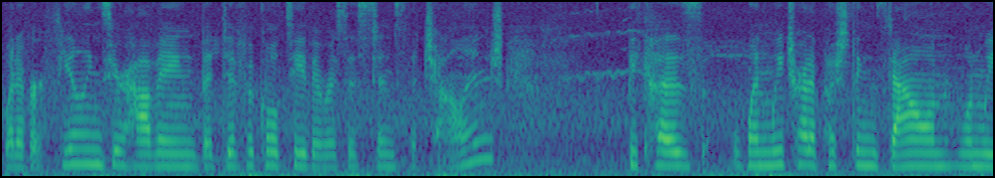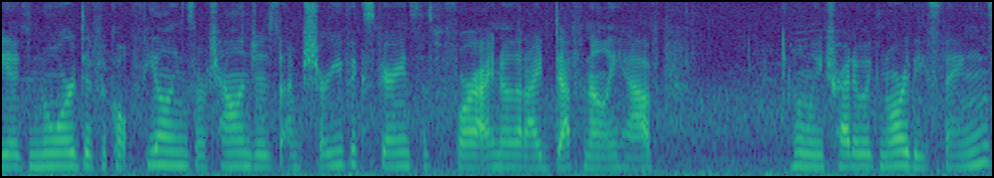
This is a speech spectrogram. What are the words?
whatever feelings you're having, the difficulty, the resistance, the challenge. Because when we try to push things down, when we ignore difficult feelings or challenges, I'm sure you've experienced this before. I know that I definitely have. When we try to ignore these things,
